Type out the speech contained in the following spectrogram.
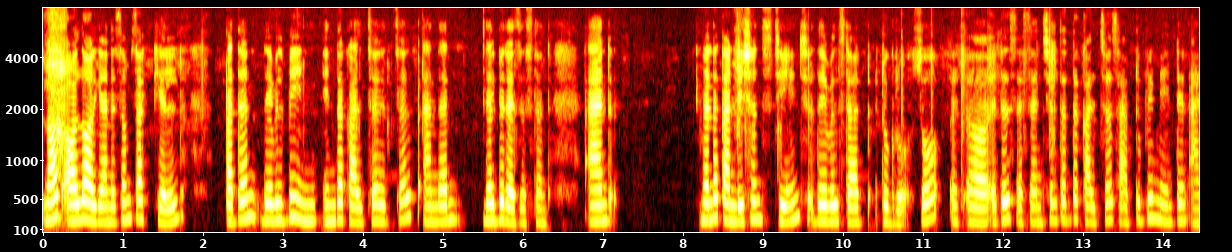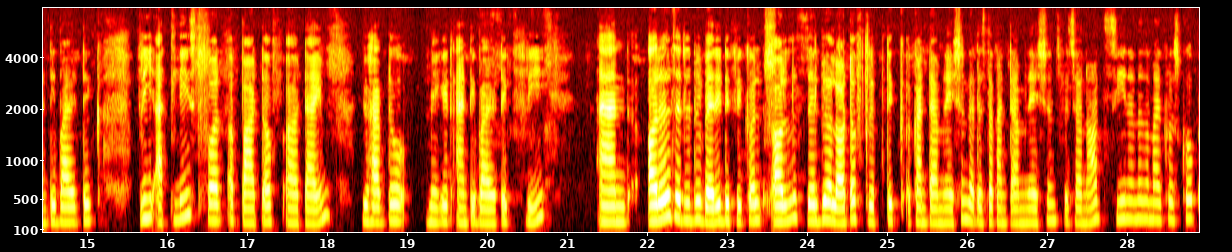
not all the organisms are killed but then they will be in, in the culture itself and then they'll be resistant. And when the conditions change they will start to grow. So it, uh, it is essential that the cultures have to be maintained antibiotic free at least for a part of uh, time you have to make it antibiotic free. And or else it will be very difficult or else there'll be a lot of cryptic contamination that is the contaminations which are not seen under the microscope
